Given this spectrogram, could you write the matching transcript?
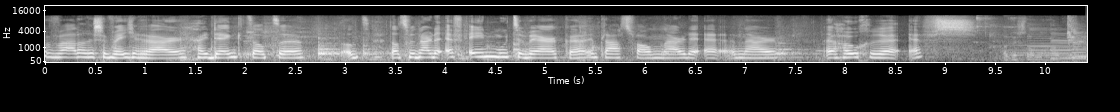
Mijn vader is een beetje raar. Hij denkt dat, eh, dat, dat we naar de F1 moeten werken in plaats van naar, de, eh, naar eh, hogere F's. Wat is dan de?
